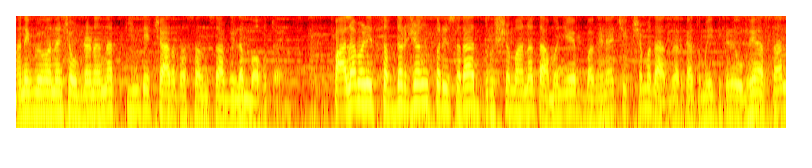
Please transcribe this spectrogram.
अनेक विमानांच्या उड्डाणांना तीन ते चार तासांचा विलंब होतोय. पालम आणि सफदरजंग परिसरात दृश्यमानता म्हणजे बघण्याची क्षमता जर का तुम्ही तिकडे उभे असाल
